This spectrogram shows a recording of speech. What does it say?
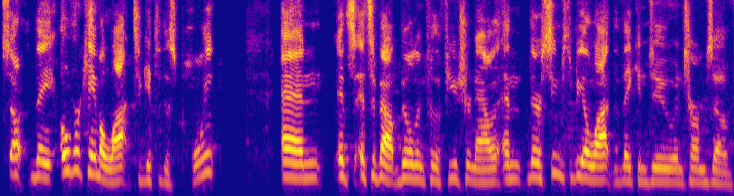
so they overcame a lot to get to this point and it's it's about building for the future now and there seems to be a lot that they can do in terms of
